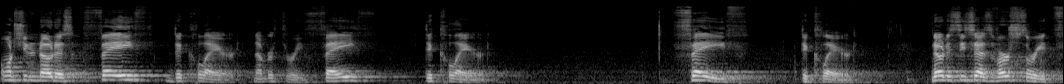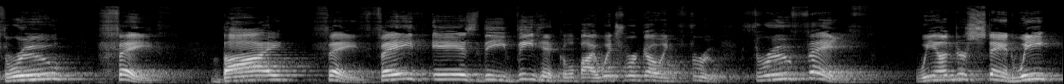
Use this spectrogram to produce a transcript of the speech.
I want you to notice faith declared. Number three, faith declared. Faith declared. Notice he says, verse 3 through faith, by faith. Faith is the vehicle by which we're going through. Through faith, we understand, we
